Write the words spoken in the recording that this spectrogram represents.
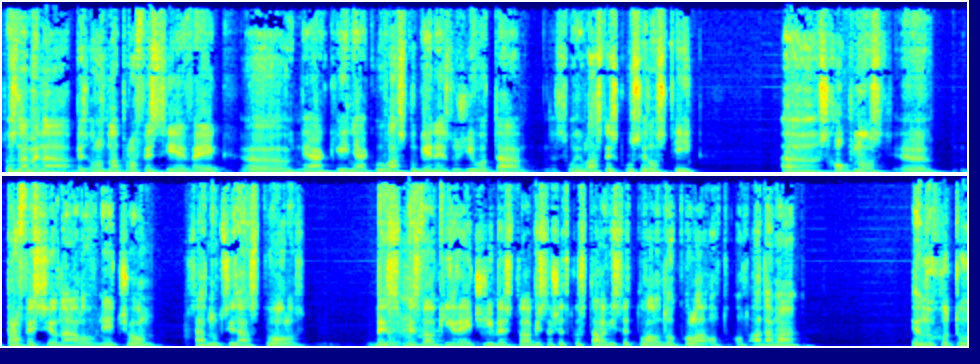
To znamená, bez ohľadu na profesie, vek, e, nejaký, nejakú vlastnú genézu života, svoje vlastné skúsenosti, e, schopnosť e, profesionálov v niečom, sadnúť si za stôl, bez, bez veľkých rečí, bez toho, aby sa všetko stále vysvetľovalo dokola od, od Adama, jednoducho tú,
